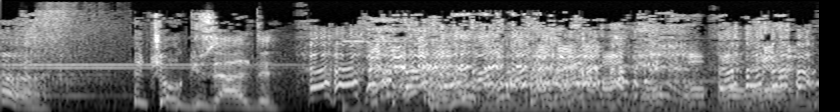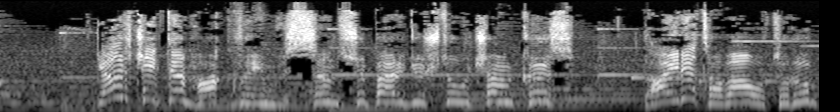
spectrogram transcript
Ah, Çok güzeldi. Gerçekten haklıymışsın süper güçlü uçan kız. Daire tabağa oturup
